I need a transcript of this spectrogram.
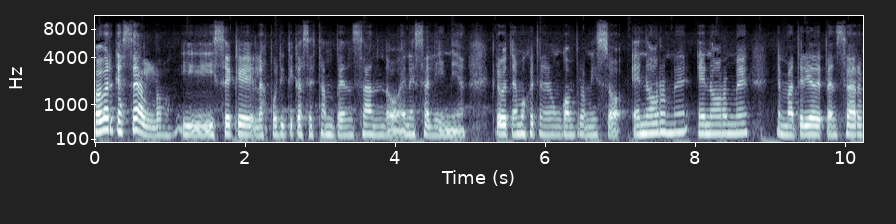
va a haber que hacerlo y, sé que las políticas están pensando en esa línea. Creo que tenemos que tener un compromiso enorme, enorme en materia de pensar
